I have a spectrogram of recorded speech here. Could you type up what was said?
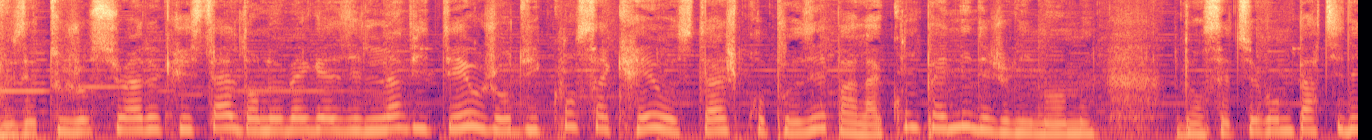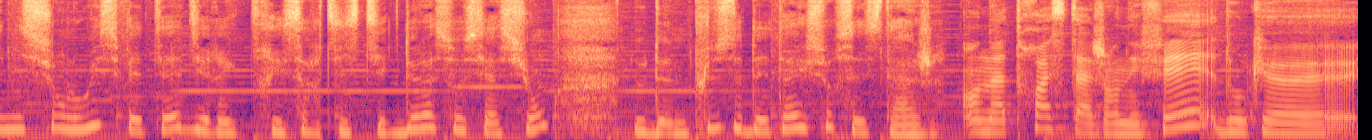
Vous êtes toujours sur Radio Cristal dans le magazine L'invité, aujourd'hui consacré au stage proposé par la Compagnie des Jolis Mômes. Dans cette seconde partie d'émission, Louise Fétet, directrice artistique de l'association, nous donne plus de détails sur ces stages. On a trois stages en effet. Donc euh,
